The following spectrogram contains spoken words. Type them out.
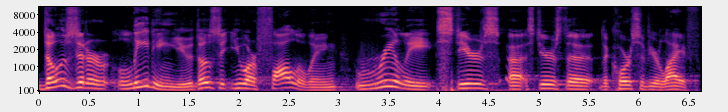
those that are leading you, those that you are following, really steers, uh, steers the, the course of your life.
